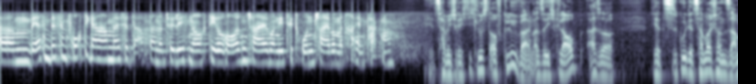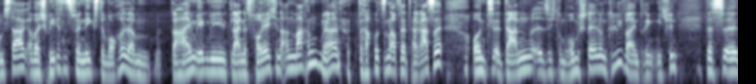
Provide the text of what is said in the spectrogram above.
Ähm, wer es ein bisschen fruchtiger haben möchte, darf dann natürlich noch die Orangenscheibe und die Zitronenscheibe mit reinpacken. Jetzt habe ich richtig Lust auf Glühwein. Also ich glaube, also Jetzt, gut, jetzt haben wir schon Samstag, aber spätestens für nächste Woche dann daheim irgendwie ein kleines Feuerchen anmachen, ja, draußen auf der Terrasse und dann äh, sich drum rumstellen und Glühwein trinken. Ich finde, das äh,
